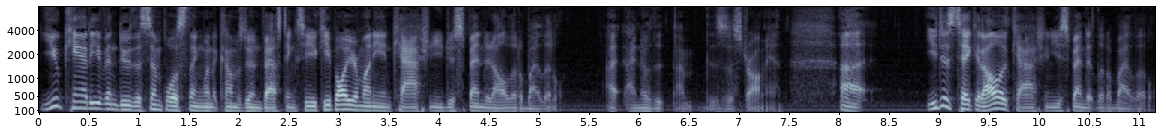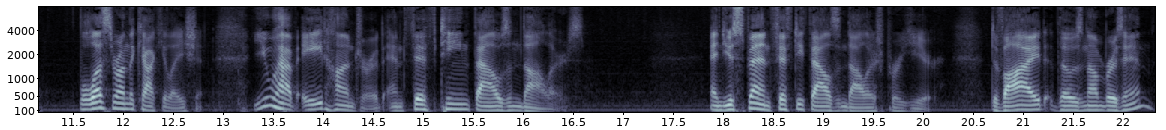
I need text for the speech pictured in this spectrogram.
you can't even do the simplest thing when it comes to investing. So you keep all your money in cash and you just spend it all little by little. I, I know that I'm, this is a straw man. Uh, you just take it all as cash and you spend it little by little. Well, let's run the calculation. You have $815,000 and you spend $50,000 per year. Divide those numbers in.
